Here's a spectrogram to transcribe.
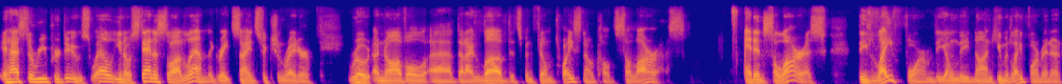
It has to reproduce. Well, you know, Stanislaw Lem, the great science fiction writer, wrote a novel uh, that I love that's been filmed twice now called Solaris. And in Solaris, the life form, the only non human life form in it,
